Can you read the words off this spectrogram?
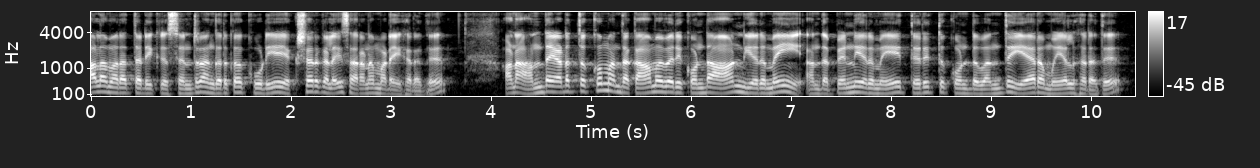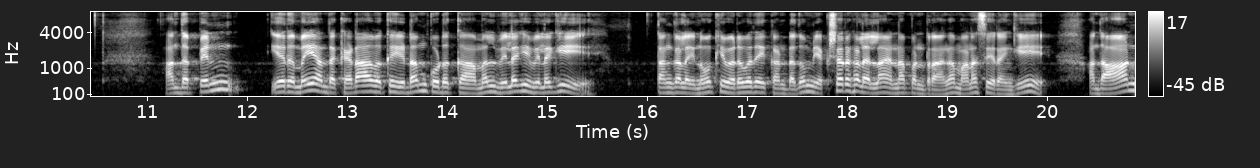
ஆலமரத்தடிக்கு சென்று அங்கே இருக்கக்கூடிய யக்ஷர்களை சரணமடைகிறது ஆனால் அந்த இடத்துக்கும் அந்த காமவெறி கொண்ட ஆண் எருமை அந்த பெண் எருமையை தெரித்து கொண்டு வந்து ஏற முயல்கிறது. அந்த பெண் எருமை அந்த கெடாவுக்கு இடம் கொடுக்காமல் விலகி விலகி தங்களை நோக்கி வருவதை கண்டதும் யக்ஷர்கள் எல்லாம் என்ன பண்ணுறாங்க மனசிறங்கி அந்த ஆண்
